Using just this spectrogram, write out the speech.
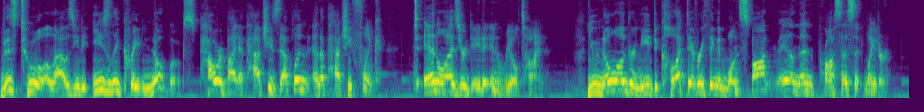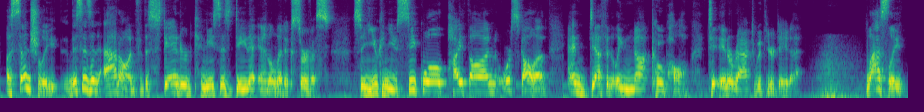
This tool allows you to easily create notebooks powered by Apache Zeppelin and Apache Flink to analyze your data in real time. You no longer need to collect everything in one spot and then process it later. Essentially, this is an add-on for the standard Kinesis data analytics service. So you can use SQL, Python, or Scala, and definitely not COBOL to interact with your data. Lastly,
